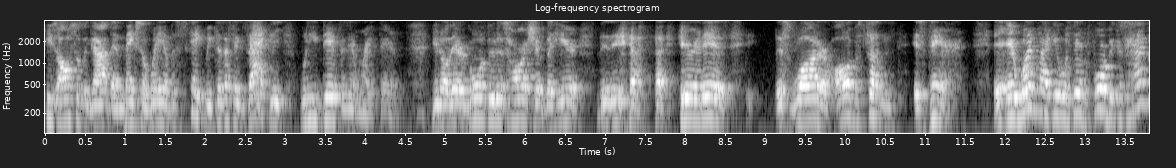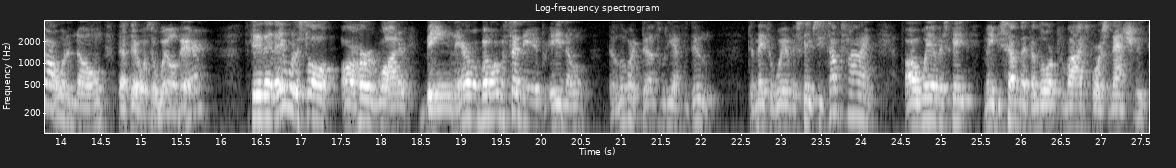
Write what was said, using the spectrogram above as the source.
He's also the God that makes a way of escape because that's exactly what he did for them right there. You know, they're going through this hardship, but here, here it is. This water all of a sudden is there. It, wasn't like it was there before because Hagar would have known that there was a well there. Okay, they, would have saw or heard water being there, but all of a sudden, you know, the Lord does what he has to do to make a way of escape. See, sometimes our way of escape may be something that the Lord provides for us naturally.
